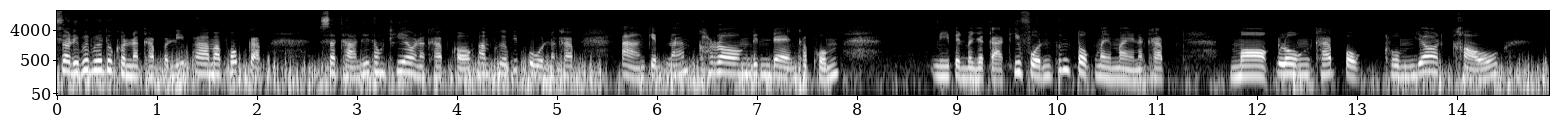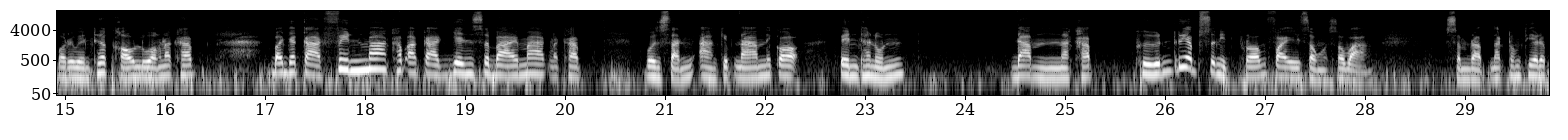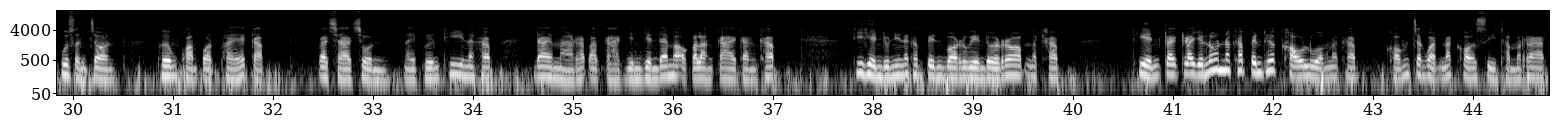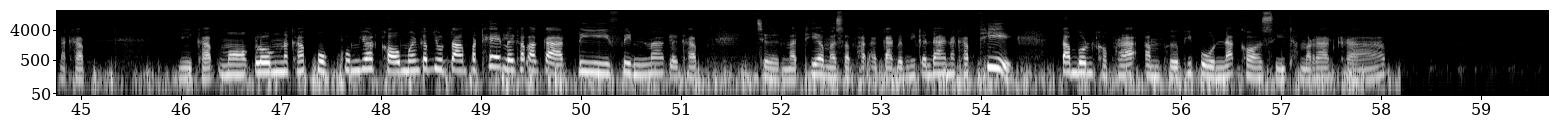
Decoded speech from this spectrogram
สวัสดีเพื่อนๆทุกคนนะครับ วันนี้พามาพบกับสถานที่ท่องเที่ยวนะครับ ของอำเภอพิปูนนะครับ อ่างเก็บน้ำคลองดินแดงครับผม นี่เป็นบรรยากาศที่ฝนเพิ่งตกใหม่ ๆ นะครับ หมอกลงครับปกคลุมยอดเขาบริเวณเทือกเขาหลวงนะครับ บรรยากาศฟินมากครับ อากาศเย็นสบายมากนะครับ บนสันอ่างเก็บน้ำนี่ก็เป็นถนนดำนะครับ พื้นเรียบสนิทพร้อมไฟส่องสว่าง สำหรับนักท่องเที่ยวและผู้สัญจร เพิ่มความปลอดภัยให้กับประชาชนในพื้นที่นะครับ ได้มารับอากาศเย็นๆ ได้มาออกกำลังกายกันครับ ที่เห็นอยู่นี้นะครับเป็นบริเวณโดยรอบนะครับ ที่เห็นไกลๆอยู่โน้นนะครับ เป็นเทือกเขาหลวงนะครับ ของจังหวัดนครศรีธรรมราชนะครับนี่ครับหมอกลงนะครับปกคลุมยอดเขาเหมือนกับอยู่ต่างประเทศเลยครับ อากาศดีฟินมากเลยครับ เชิญมาเที่ยวมาสัมผัสอากาศแบบนี้กันได้นะครับ ที่ตำบลเขาพระอำเภอพิปูนนครศรีธรรมราชครับ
